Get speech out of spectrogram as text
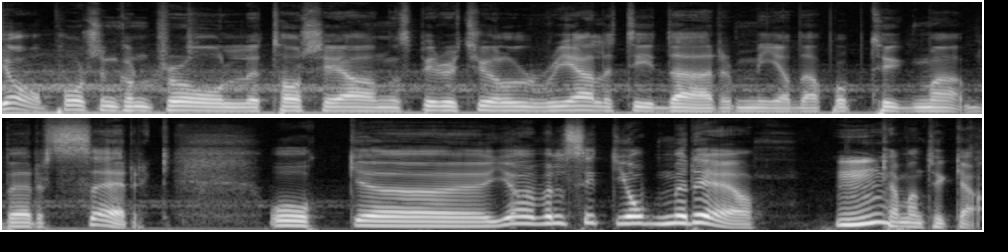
Ja, Portion Control tar sig an Spiritual Reality där med Apoptygma Berserk. Och eh, gör väl sitt jobb med det, Mm. kan man tycka. Det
